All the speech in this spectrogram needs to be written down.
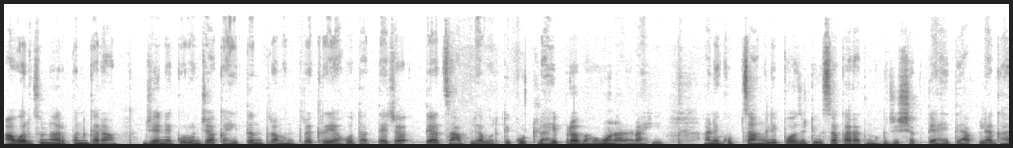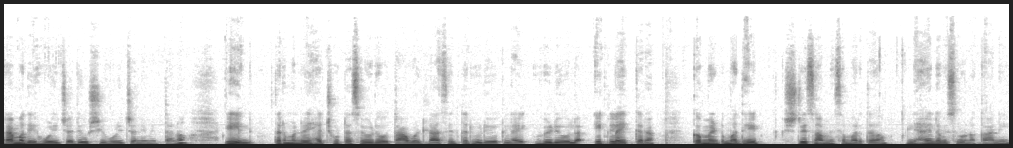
आवर्जून अर्पण करा. जेणेकरून ज्या काही तंत्रमंत्र क्रिया होतात त्याच्या त्याचा आपल्यावरती कुठलाही प्रभाव होणार नाही. आणि खूप चांगली पॉझिटिव्ह सकारात्मक जी शक्ती आहे ते आपल्या घरामध्ये होळीच्या दिवशी होळीच्या निमित्तानं येईल. तर म्हणजे हा छोटासा व्हिडिओ होता आवडला असेल तर व्हिडिओ एक लाईक व्हिडिओला एक लाईक करा. कमेंटमध्ये श्री स्वामी समर्थ लिहायला विसरू नका आणि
